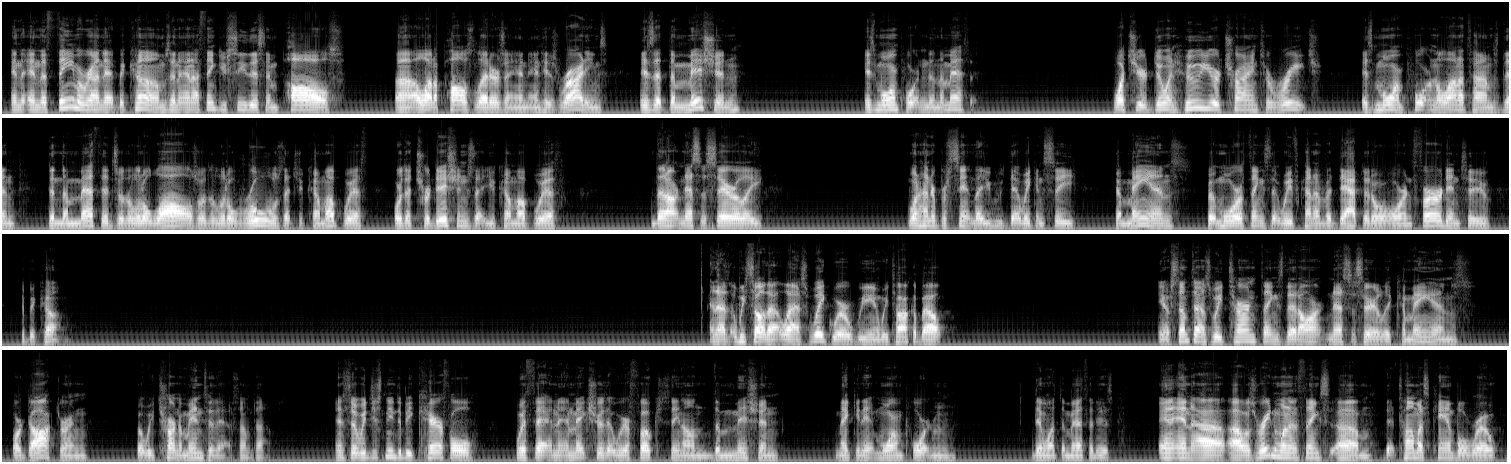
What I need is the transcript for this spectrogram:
And, and the theme around that becomes, and, and I think you see this in Paul's, uh, a lot of Paul's letters and, and his writings, is that the mission is more important than the method. What you're doing, who you're trying to reach, is more important a lot of times than, than the methods or the little laws or the little rules that you come up with or the traditions that you come up with that aren't necessarily 100% that, you, that we can see commands but more things that we've kind of adapted or, or inferred into to become. And I, we saw that last week where we, you know, we talk about, you know, sometimes we turn things that aren't necessarily commands or doctrine, but we turn them into that sometimes. And so we just need to be careful with that and, and make sure that we're focusing on the mission, making it more important than what the method is. And, and uh, I was reading one of the things um, that Thomas Campbell wrote,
